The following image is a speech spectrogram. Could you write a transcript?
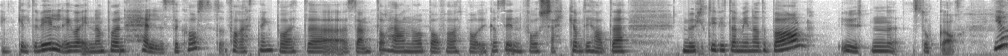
enkelt vil. Jeg var inne på en helsekostforretning på et eh, senter her nå bare for et par uker siden for å sjekke om de hadde multivitaminer til barn uten sukker. Ja,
